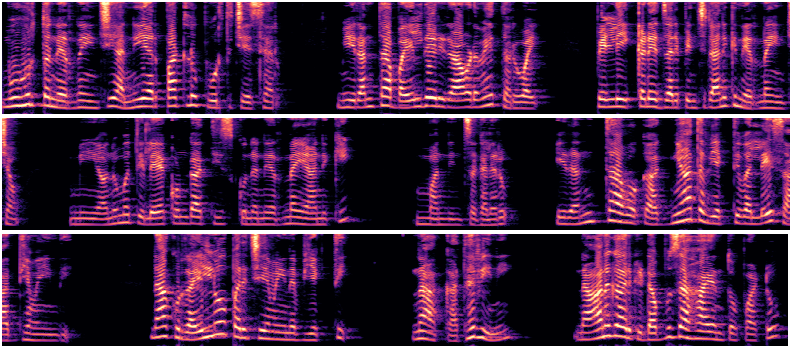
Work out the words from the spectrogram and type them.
ముహూర్తం నిర్ణయించి అన్ని ఏర్పాట్లు పూర్తి చేశారు. మీరంతా బయలుదేరి రావడమే తరువాయి. పెళ్ళి ఇక్కడే జరిపించడానికి నిర్ణయించాం. మీ అనుమతి లేకుండా తీసుకున్న నిర్ణయానికి మన్నించగలరు. ఇదంతా ఒక అజ్ఞాత వ్యక్తి వల్లే సాధ్యమైంది. నాకు రైల్లో పరిచయమైన వ్యక్తి నా కథ విని నాన్నగారికి డబ్బు సహాయంతో పాటు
